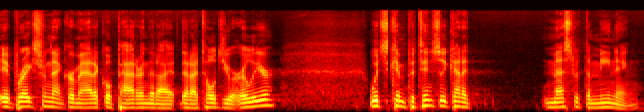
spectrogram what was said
it breaks from that grammatical pattern that I, that I told you earlier, which can potentially kind of mess with the meaning.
